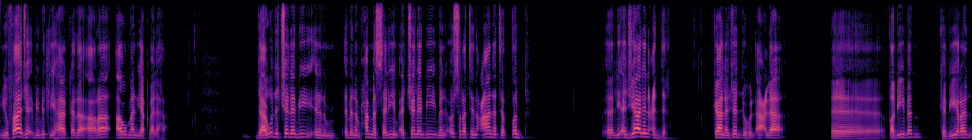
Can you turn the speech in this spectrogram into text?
سيفاجئ بمثل هكذا آراء أو من يقبلها. داود الشلبي ابن محمد سليم الشلبي من أسرة عانت الطب آه، لأجيال عدة. كان جده الأعلى آه، طبيبا كبيرا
